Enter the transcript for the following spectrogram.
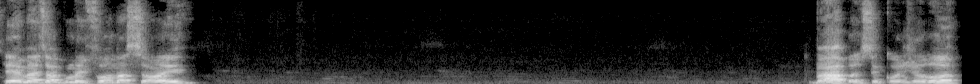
tem mais alguma informação aí? Bárbara, você congelou?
